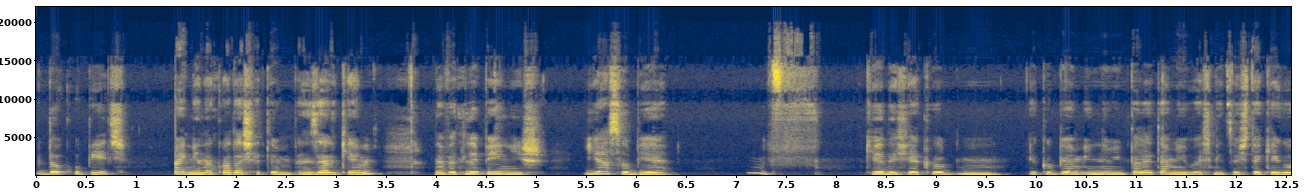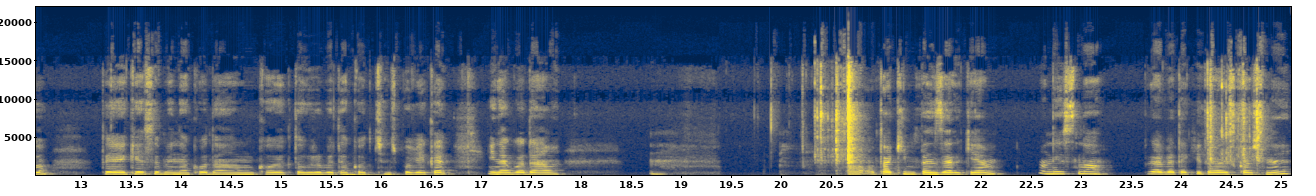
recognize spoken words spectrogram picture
dokupić. Fajnie nakłada się tym pędzelkiem, nawet lepiej niż ja sobie w, kiedyś, jak, mm, jak robiłam innymi paletami, właśnie coś takiego, to jak ja sobie nakładałam korektor, żeby tak odciąć powiekę i nakładałam mm, o, o takim pędzelkiem, on jest no prawie taki trochę skośny,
